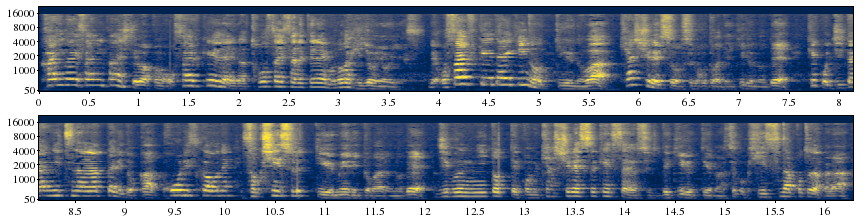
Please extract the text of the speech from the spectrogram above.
海外産に関してはこのお財布携帯が搭載されてないものが非常に多いです。でお財布携帯機能っていうのはキャッシュレスをすることができるので結構時短につながったりとか効率化をね促進するっていうメリットがあるので自分にとってこのキャッシュレス決済をできるっていうのはすごく必須なことだから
